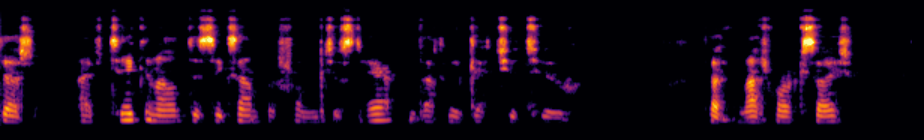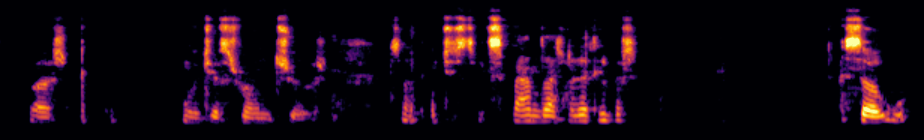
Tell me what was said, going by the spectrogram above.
that I've taken out this example from just there, and that will get you to that MathWorks site. But we'll just run through it. So just expand that a little bit. So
